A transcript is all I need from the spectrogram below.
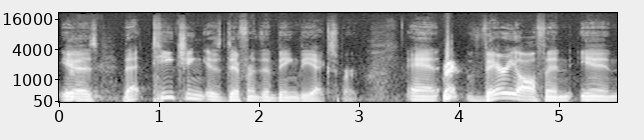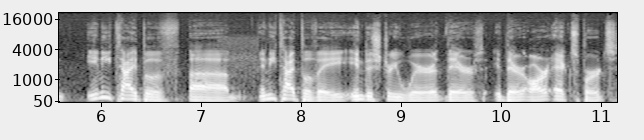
is that teaching is different than being the expert, and Right. very often in any type of um, any type of a industry where there's there are experts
